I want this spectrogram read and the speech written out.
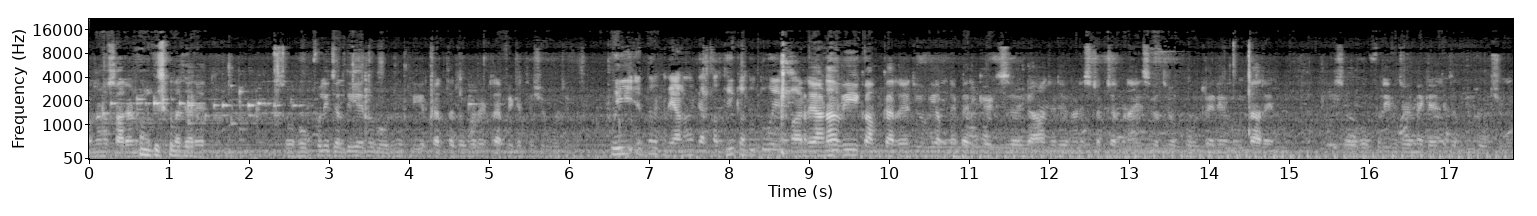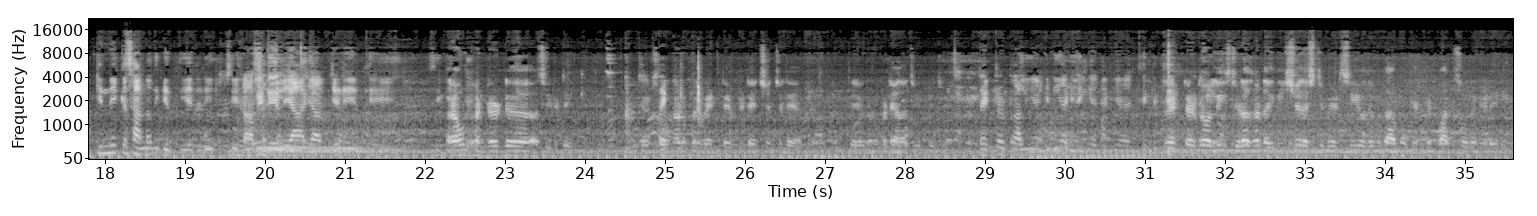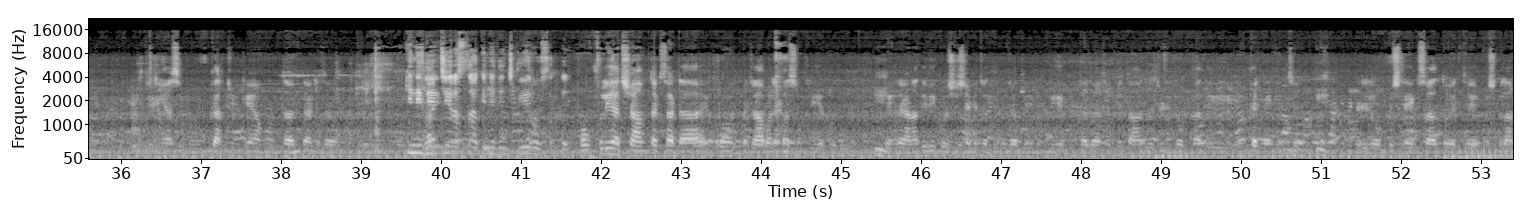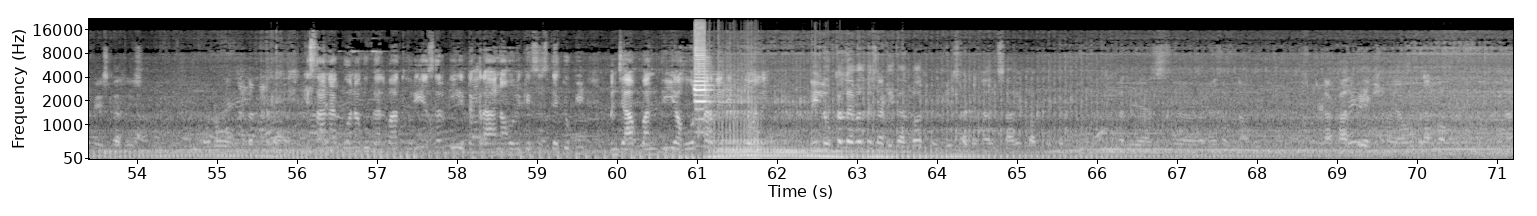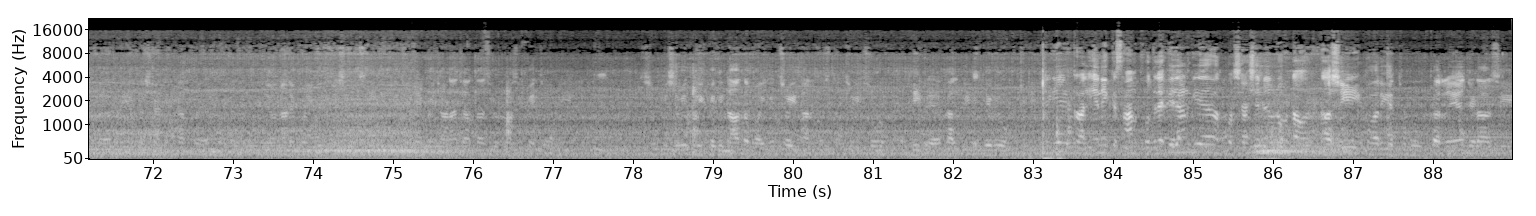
ਉਹਨਾਂ ਨੂੰ ਸਾਰਿਆਂ ਨੂੰ ਹੁਣ ਕਿਸ ਕੋਲ ਜਾ ਰਿਹਾ ਇੱਥੋਂ। ਸੋ ਹੋਪਫੁਲੀ ਜਲਦੀ ਇਹਨੂੰ ਰੋਡ ਨੂੰ ਕਲੀਅਰ ਕਰਤਾ ਜਾਊਗਾ ਤੇ ਟ੍ਰੈਫਿਕ ਇੱਥੇ ਸ਼ੁਰੂ ਹੋ ਜਾਊਗਾ। ਕੋਈ ਇੱਧਰ ਹਰਿਆਣਾ ਨਾਲ ਗੱਲਬਾਤ ਹੋਈ ਕਦੋਂ ਤੋਂ ਇਹ ਪਾਰ ਹਰਿਆਣਾ ਵੀ ਕੰਮ ਕਰ ਰਿਹਾ ਜੀ ਉਹ ਵੀ ਆਪਣੇ ਬੈਰੀਕੇਡਸ ਜਾਂ ਜਿਹੜੇ ਉਹਨਾਂ ਨੇ ਸਟਰਕਚਰ ਬਣਾਏ ਸੀ ਉੱਥੇ ਉਹ ਖੋਲ ਰਹੇ ਨੇ ਉਹਨੂੰ ਉਤਾਰ ਰਹੇ ਨੇ। ਸੋ ਹੋਪਫੁਲੀ ਜਿਵੇਂ ਮੈਂ ਕਿਹਾ ਕਿ ਜਲਦੀ ਰੋਡ ਸ਼ੁਰੂ ਕਿੰਨੇ ਕਿਸਾਨਾਂ ਦੀ ਗਿਣਤੀ ਹੈ ਜਿਹੜੀ ਤੁਸੀਂ ਹਿਰਾਸਤ ਵਿੱਚ ਲਿਆ ਜਾਂ ਜਿਹੜੇ ਇੱਥੇ ਸੀ? ਅਰਾਊਂਡ 100 ਅਸੀਂ ਡਿਟੇਨ ਕੀਤੇ ਤੇ ਉਹਨਾਂ ਨੂੰ ਪ੍ਰੀਵੈਂਟਿਵ ਡਿਟੈਂਸ਼ਨ ਚ ਲਿਆ ਤੇ ਉਹਨਾਂ ਨੂੰ ਪਟਿਆਲਾ ਜੇਲ੍ਹ ਭੇਜਿਆ। ਟਰੈਕਟਰ ਟਰਾਲੀਆਂ ਕਿੰਨੀਆਂ ਕੁ ਹੈਗੀਆਂ ਜਿਹੜੀਆਂ ਇੱਥੇ ਕਿੱਥੇ? ਟਰੈਕਟਰ ਟਰਾਲੀਜ਼ ਜਿਹੜਾ ਸਾਡਾ ਇਨੀਸ਼ੀਅਲ ਐਸਟੀਮੇਟ ਸੀ ਉਹਦੇ ਮੁਤਾਬਕ ਇੱਥੇ 500 ਦੇ ਨੇੜੇ ਹੀ ਜਿਹੜੀਆਂ ਅਸੀਂ ਮੂਵ ਕਰ ਚੁੱਕੇ ਹਾਂ ਹੁਣ ਤੱਕ ਦੈਟ ਇਜ਼ ਅਰਾਊਂਡ ਕਿੰਨੀ ਦੇਰ ਚ ਰਸਤਾ ਕਿੰਨੇ ਦਿਨ ਚ ਕਲੀਅਰ ਹੋ ਸਕਦਾ ਹੈ? ਹੋਪਫੁਲੀ ਅੱਜ ਸ਼ਾਮ ਤੱਕ ਸਾਡਾ ਇਧਰੋਂ ਪੰਜਾਬ ਵਾਲੇ ਪਾਸੋਂ ਕਲੀਅਰ ਹੋ ਜਾਊਗਾ। ਤੇ ਹਰਿਆਣਾ ਦੀ ਵੀ ਕੋਸ਼ਿਸ਼ ਹੈ ਕਿ ਜਲਦੀ ਤੋਂ ਜਲਦੀ ਕਲੀਅਰ ਕੀਤਾ ਜਾ ਸਕੇ ਤਾਂ ਜੋ ਜਿਹੜੀ ਲੋਕਾਂ ਦੀ ਹੈ ਜਿਹੜੀ ਲੋਕ ਪਿਛਲੇ 1 ਸਾਲ ਤੋਂ ਇੱਥੇ ਮੁਸ਼ਕਲਾਂ ਫੇਸ ਕਰ ਰਹੇ ਸੀ ਉਹਨੂੰ ਕਿਸਾਨ ਆਗੂਆਂ ਨਾਲ ਕੋਈ ਗੱਲਬਾਤ ਹੋ ਰਹੀ ਹੈ ਸਰ ਕਿ ਟਕਰਾਅ ਨਾ ਹੋਵੇ ਕਿਸੇ ਤੇ ਕਿਉਂਕਿ ਪੰਜਾਬ ਬੰਦ ਦੀ ਜਾਂ ਹੋਰ ਧਰਨੇ ਦੀ ਕੋਲ ਹੈ। ਨਹੀਂ ਲੋਕਲ ਲੈਵਲ ਤੇ ਸਾਡੀ ਗੱਲਬਾਤ ਹੋਈ ਹੈ ਸਾਡੇ ਨਾਲ ਸਾਰੇ ਕੋਆਪਰੇਟਿਵ ਅਤੇ ਐਸ ਐਸ ਆਫ ਨਾਓ ਜਿਹੜਾ ਕੱਲ ਵੀ ਐਕਸ਼ਨ ਹੋਇਆ ਉਹ ਬੜਾ ਕੋਆਪਰੇਟਿਵ ਨਾਲ ਹੋਇਆ ਬੜੀ ਅੰਡਰਸਟੈਂਡਿੰਗ ਨਾਲ ਹੋਇਆ ਤੇ ਉਹਨਾਂ ਨੇ ਕੋਈ ਵੀ ਰਿਸਟ੍ਰਿਕਸ਼ਨ ਨਹੀਂ ਕੀਤੀ ਜੇ ਕੋਈ ਜਾਣਾ ਚਾਹੁੰਦਾ ਸੀ ਉਹ ਅਸੀਂ ਭੇਜਿਆ ਵੀ ਹੈ ਸੋ ਕਿਸੇ ਵੀ ਤਰੀਕੇ ਦੀ ਨਾ ਤਾਂ ਵਾਇਲੈਂਸ ਹੋਈ ਨਾ ਰੈਸਿਸਟੈਂਸ ਹੋਈ ਸੋ ਠੀਕ ਰਿਹਾ ਕੱਲ ਵੀ ਅੱਗੇ ਵੀ ਹੋ ਚੁੱਕੀ ਜਿਹੜੀਆਂ ਟਰਾਲੀਆਂ ਨੇ ਕਿਸਾਨ ਖੁਦ ਲੈ ਕੇ ਜਾਣਗੇ ਜਾਂ ਪ੍ਰਸ਼ਾਸਨ ਨੇ ਉਹਨੂੰ ਹਟਾ ਹਟਾ ਅਸੀਂ ਇੱਕ ਵਾਰੀ ਇੱਥੋਂ ਮੂਵ ਕਰ ਰਹੇ ਹਾਂ ਜਿਹੜਾ ਅਸੀਂ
